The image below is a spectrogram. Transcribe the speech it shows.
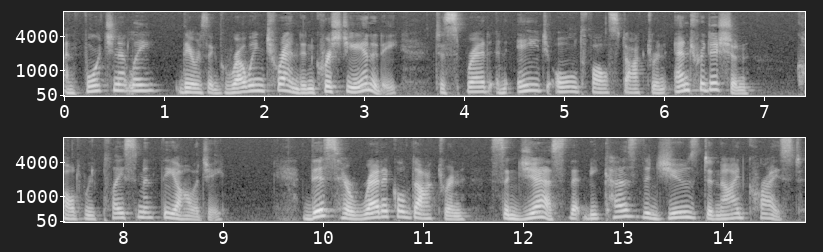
Unfortunately, there is a growing trend in Christianity to spread an age old false doctrine and tradition called replacement theology. This heretical doctrine suggests that because the Jews denied Christ,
